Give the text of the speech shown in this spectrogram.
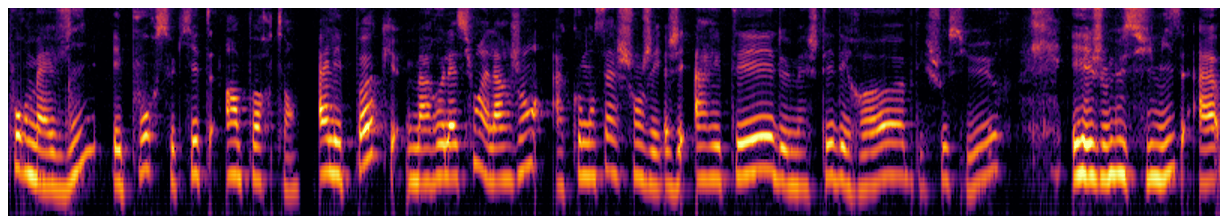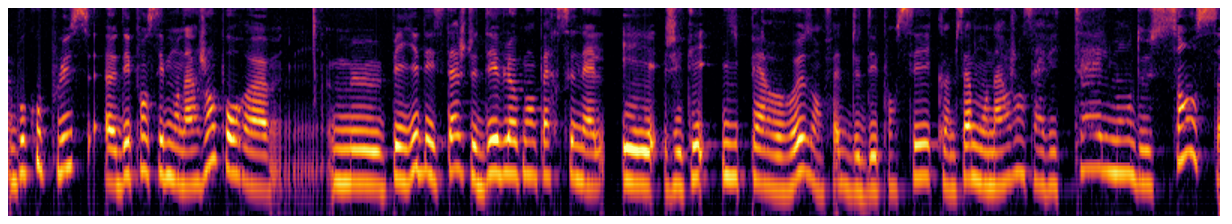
pour ma vie et pour ce qui est important. À l'époque, ma relation à l'argent a commencé à changer. J'ai arrêté de m'acheter des robes, des chaussures et je me suis mise à beaucoup plus euh, dépenser mon argent pour euh, me payer des stages de développement personnel. Et j'étais hyper heureuse en fait de dépenser comme ça mon argent. Ça avait tellement de sens.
